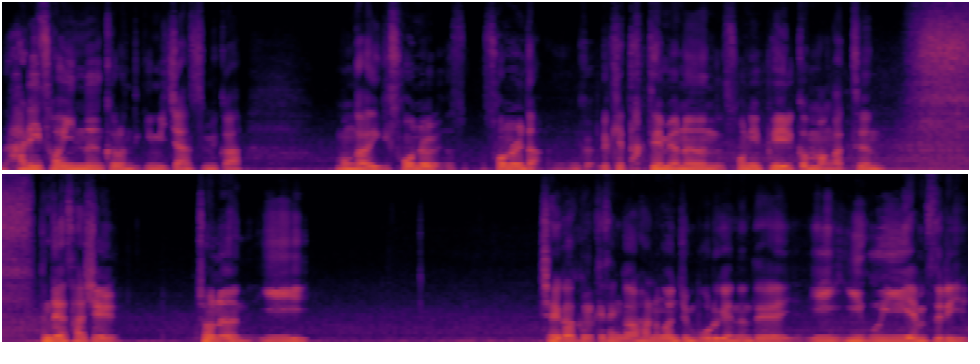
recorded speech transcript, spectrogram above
날이 서 있는 그런 느낌이 있지 않습니까? 뭔가 이게 손을 손을 다 그러니까 이렇게 딱 대면은 손이 베일 것만 같은. 근데 사실 저는 이 제가 그렇게 생각하는 건지 모르겠는데 이 292 M3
